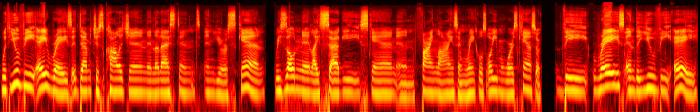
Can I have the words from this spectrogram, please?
With UVA rays, it damages collagen and elastin in your skin, resulting in like saggy skin and fine lines and wrinkles, or even worse, cancer. The rays in the UVA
